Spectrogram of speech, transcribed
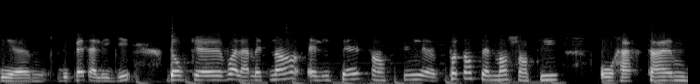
des, euh, des plaintes alléguées. Donc euh, voilà, maintenant, elle était censée euh, potentiellement chanter au halftime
